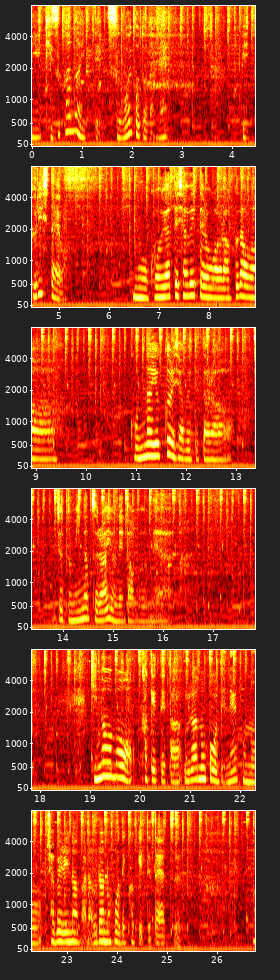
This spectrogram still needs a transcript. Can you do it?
に気づかないってすごいことだね。びっくりしたよ。もうこうやって喋ってる方が楽だわ。こんなゆっくり喋ってたらちょっとみんな辛いよね多分ね。昨日もかけてた裏の方でねこの喋りながら裏の方でかけてたやつ。あ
